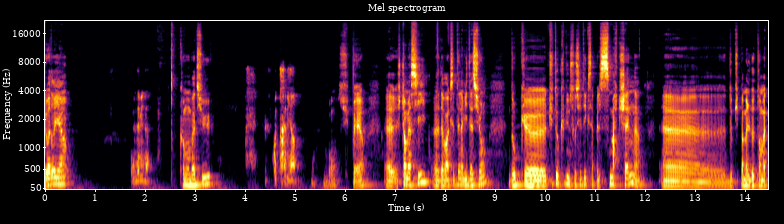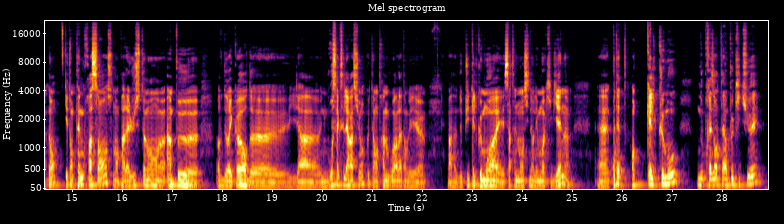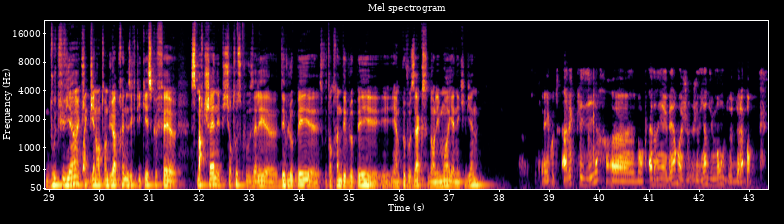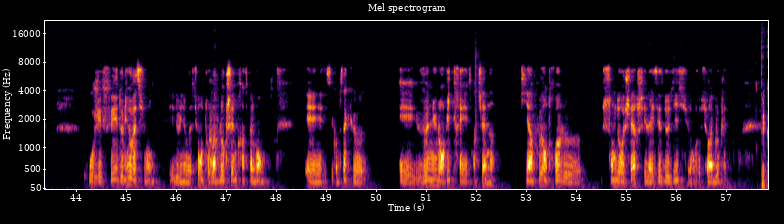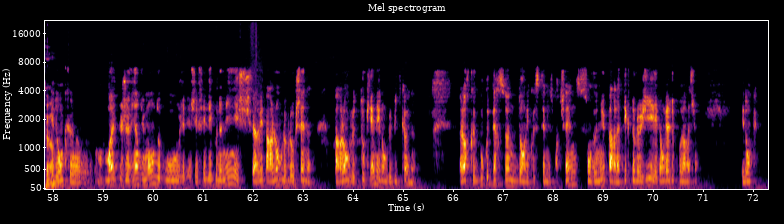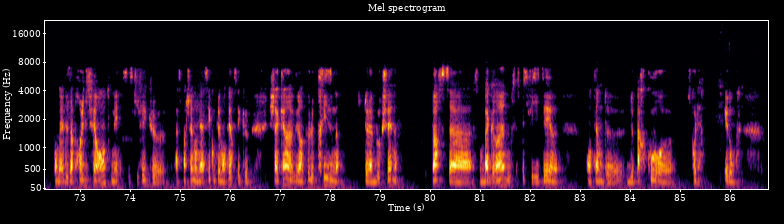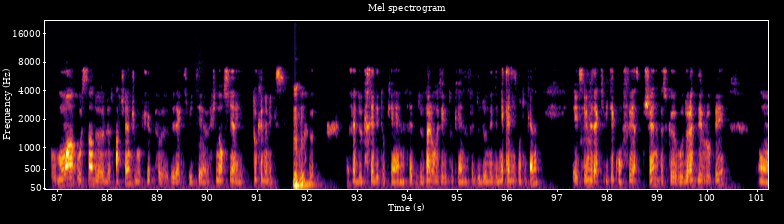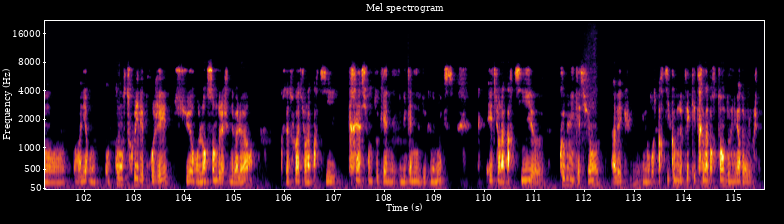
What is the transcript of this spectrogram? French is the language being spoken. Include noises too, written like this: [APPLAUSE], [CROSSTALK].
Hello Adrien, Salut David. comment vas-tu? Écoute, très bien. Bon, super. Euh, je te remercie euh, d'avoir accepté l'invitation. Donc, euh, tu t'occupes d'une société qui s'appelle SmartChain euh, depuis pas mal de temps maintenant, qui est en pleine croissance. On en parlait justement un peu off the record. il y a une grosse accélération que tu es en train de voir là dans les, enfin, depuis quelques mois et certainement aussi dans les mois qui viennent. Peut-être en quelques mots, nous présenter un peu qui tu es, d'où tu viens, et puis Ouais. bien entendu après nous expliquer ce que fait euh, SmartChain et puis surtout ce que vous allez euh, développer, euh, ce que vous êtes en train de développer et, un peu vos axes dans les mois et années qui viennent. Eh écoute, avec plaisir. Euh, donc, Adrien Hubert, moi, je, je viens du monde de, de la banque, où j'ai fait de l'innovation, et de l'innovation autour de la blockchain principalement. Et c'est comme ça que est venue l'envie de créer SmartChain, qui est un peu entre le centre de recherche et la SS2I sur, sur la blockchain. Et donc, euh, moi, je viens du monde où j'ai fait de l'économie et je suis arrivé par l'angle blockchain, par l'angle token et l'angle Bitcoin. alors que beaucoup de personnes dans l'écosystème de Smart Chain sont venues par la technologie et les langages de programmation. Et donc, on a des approches différentes, mais c'est ce qui fait que à Smart Chain, on est assez complémentaires, c'est que chacun a vu un peu le prisme de la blockchain par son background ou sa spécificité euh, en termes de, de parcours euh, scolaire. Et donc, moi, au sein de, de Smart Chain, je m'occupe euh, des activités euh, financières et tokenomics, donc Mhm. euh, le fait de créer des tokens, le fait de valoriser les tokens, le fait de donner des mécanismes aux tokens. Et c'est une des activités qu'on fait à cette chaîne parce qu'au-delà de développer, on, on va dire, on, on construit les projets sur l'ensemble de la chaîne de valeur, que ce soit sur la partie création de tokens et mécanismes d'economics, et sur la partie euh, communication avec une, une grosse partie communauté qui est très importante dans l'univers de la blockchain.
